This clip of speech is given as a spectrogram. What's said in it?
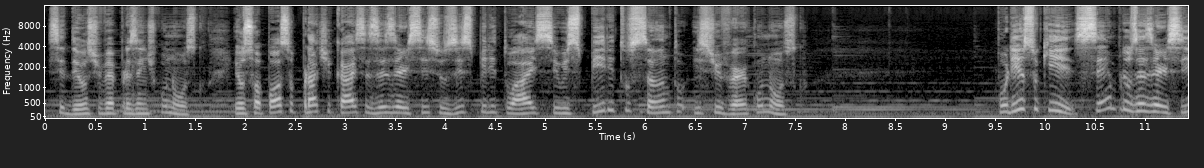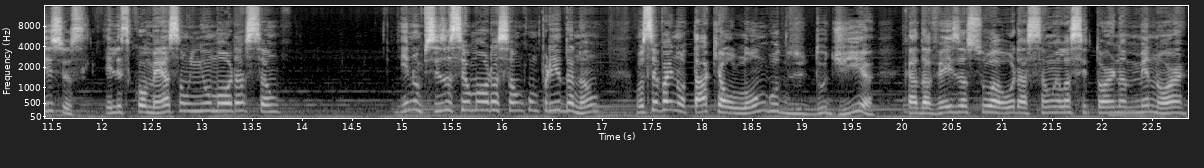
se Deus estiver presente conosco. Eu só posso praticar esses exercícios espirituais se o Espírito Santo estiver conosco. Por isso que sempre os exercícios, eles começam em uma oração. E não precisa ser uma oração comprida, não. Você vai notar que ao longo do dia, cada vez a sua oração ela se torna menor.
